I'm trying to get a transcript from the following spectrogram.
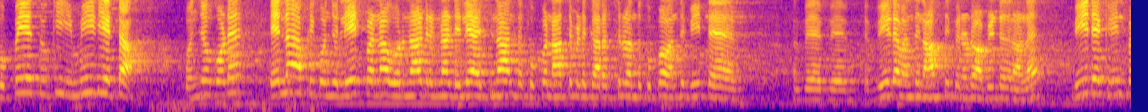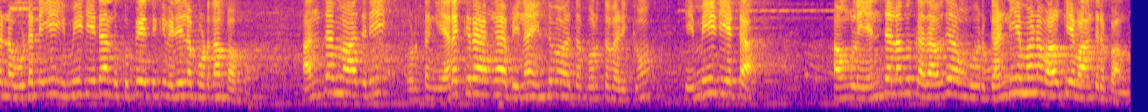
குப்பையை தூக்கி இமீடியட்டாக கொஞ்சம் கூட ஏன்னா அப்படி கொஞ்சம் லேட் பண்ணால் ஒரு நாள் ரெண்டு நாள் டிலே ஆச்சுன்னா அந்த குப்பை நாற்றம் எடுக்க ஆரம்பிச்சிடும் அந்த குப்பை வந்து வீட்டை வீடை வந்து நாஸ்தி பண்ணிடும் அப்படின்றதுனால வீடை க்ளீன் பண்ண உடனேயே இமீடியட்டாக அந்த குப்பையை தூக்கி வெளியில் போட்டு தான் பார்ப்போம். அந்த மாதிரி ஒருத்தங்க இறக்குறாங்க அப்படின்னா இந்து மதத்தை பொறுத்த வரைக்கும் இமீடியட்டாக அவங்கள எந்த அளவுக்கு அதாவது அவங்க ஒரு கண்ணியமான வாழ்க்கையை வாழ்ந்திருப்பாங்க.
